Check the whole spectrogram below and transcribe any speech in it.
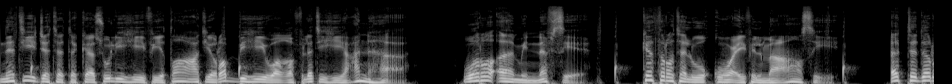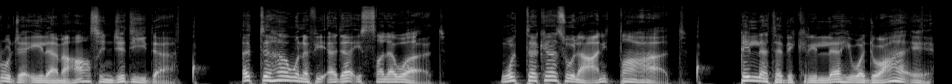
نتيجة تكاسله في طاعة ربه وغفلته عنها ورأى من نفسه كثرة الوقوع في المعاصي التدرج إلى معاص جديدة التهاون في أداء الصلوات والتكاسل عن الطاعات قلة ذكر الله ودعائه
